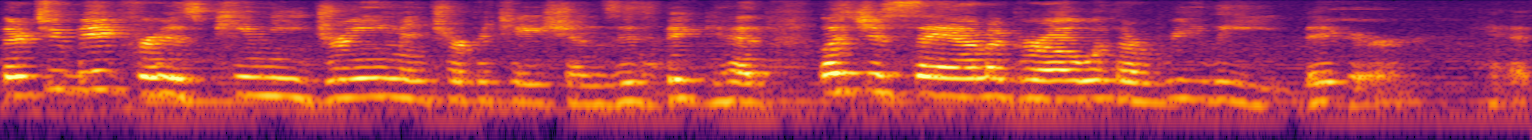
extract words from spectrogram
They're too big for his puny dream interpretations, his big head. Let's just say I'm a girl with a really bigger head.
